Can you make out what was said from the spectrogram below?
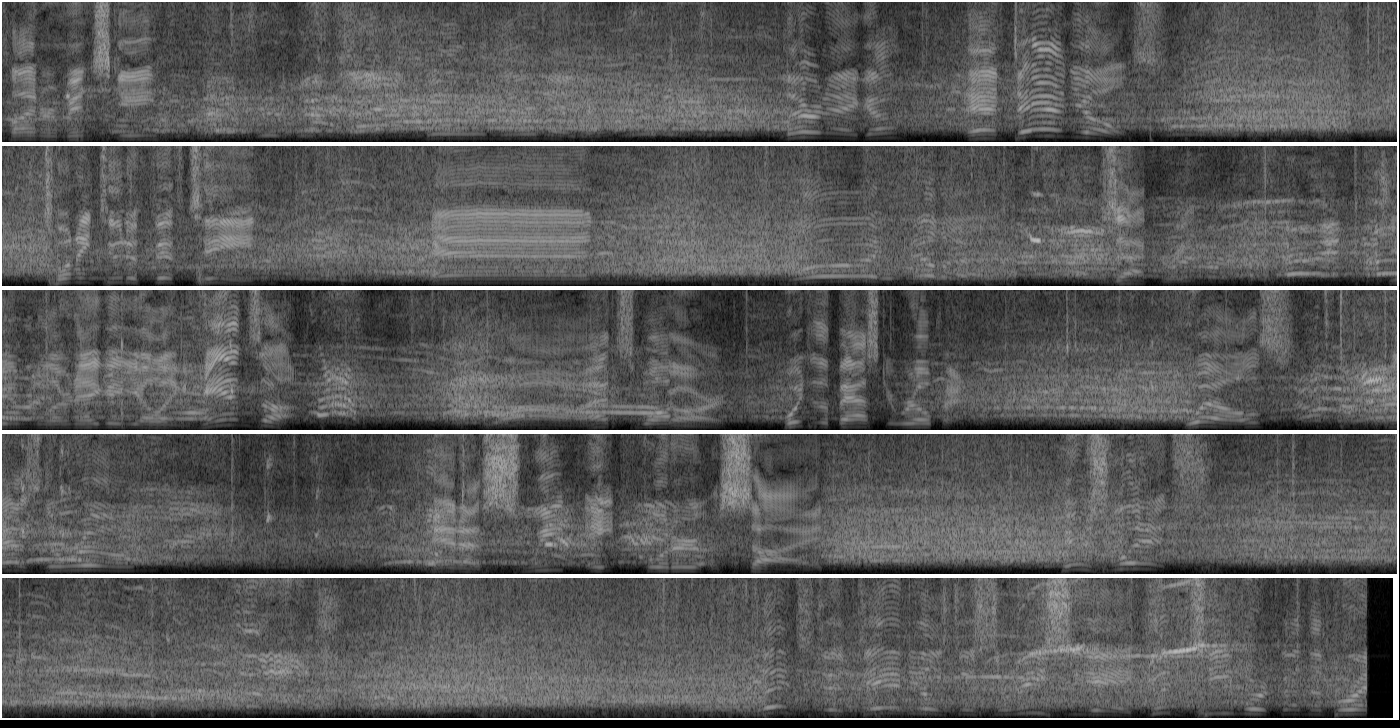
Kleiner Minsky, Miller and Larranaga. Larranaga and Daniels. 22 to 15. And Floyd Miller. Zachary. Jim Larranaga yelling, hands up. Wow, that's one guard. Went to the basket real fast. Wells has the room. And a sweet eight-footer aside. Here's Lynch. Lynch to Daniels to Cerisier. Good teamwork on the break.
